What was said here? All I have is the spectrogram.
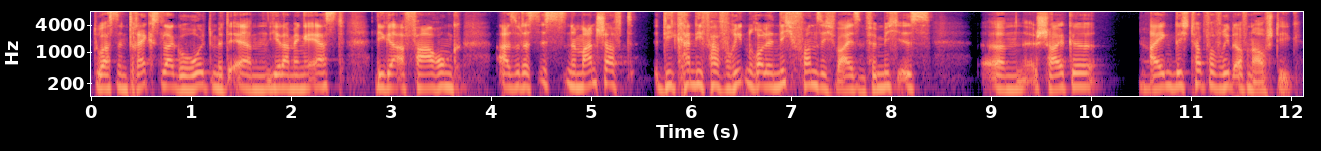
Du hast einen Drexler geholt mit ähm, jeder Menge Erstliga-Erfahrung. Also das ist eine Mannschaft, die kann die Favoritenrolle nicht von sich weisen. Für mich ist ähm, Schalke eigentlich Top-Favorit auf den Aufstieg.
